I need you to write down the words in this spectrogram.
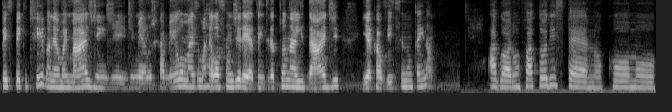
perspectiva, né, uma imagem de, de menos cabelo, mas uma relação direta entre a tonalidade e a calvície não tem, não. Agora, um fator externo como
